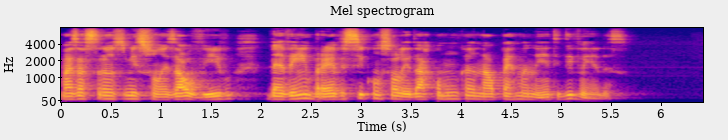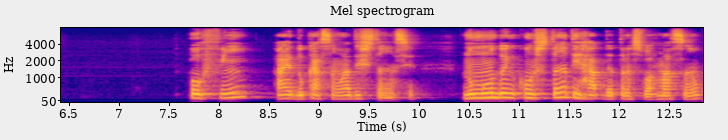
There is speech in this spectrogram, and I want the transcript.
mas as transmissões ao vivo devem em breve se consolidar como um canal permanente de vendas. Por fim, a educação à distância. No mundo em constante e rápida transformação,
